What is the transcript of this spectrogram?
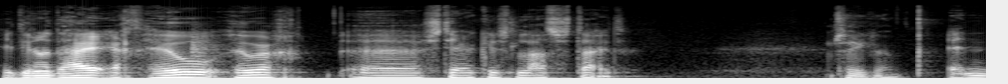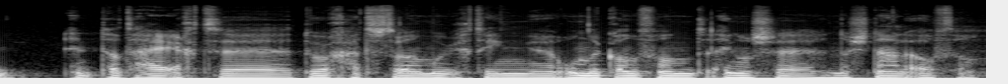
Ik denk dat hij echt heel, heel erg uh, sterk is de laatste tijd. Zeker. En, en dat hij echt uh, door gaat stromen richting onderkant van het Engelse nationale elftal.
